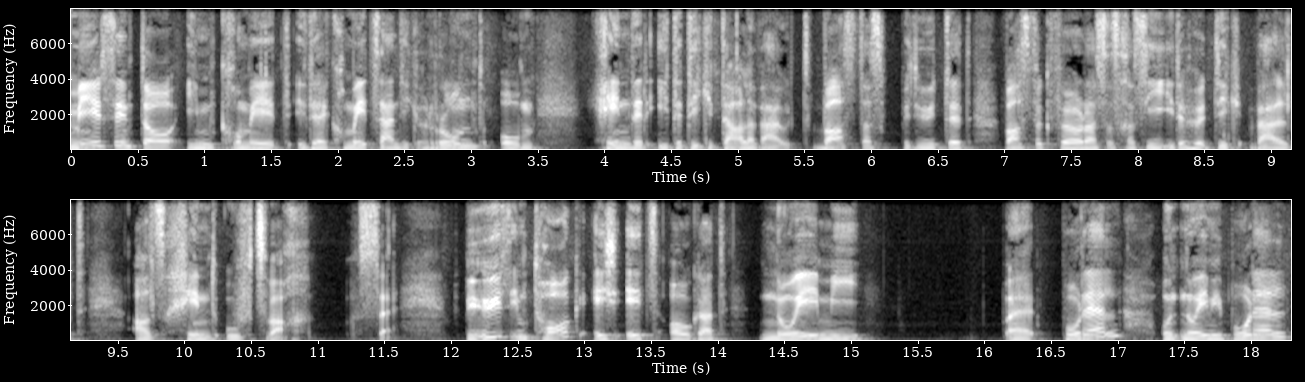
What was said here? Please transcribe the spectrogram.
Wir sind hier im Komet, in der Komet-Sendung rund um Kinder in der digitalen Welt. Was das bedeutet, was für Gefahren es kann sein in der heutigen Welt als Kind aufzuwachsen. Bei uns im Talk ist jetzt auch gerade Noemi äh, Borrell. Und Noemi Borrell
